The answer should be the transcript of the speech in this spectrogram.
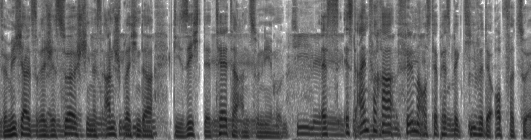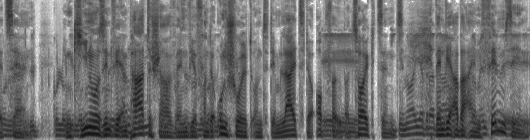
Für mich als Regisseur schien es ansprechender, die Sicht der Täter anzunehmen. Es ist einfacher, Filme aus der Perspektive der Opfer zu erzählen. Im Kino sind wir empathischer, wenn wir von der Unschuld und dem Leid der Opfer überzeugt sind. Wenn wir aber einen Film sehen,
